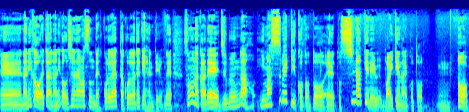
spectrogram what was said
えー、何かを得たら何かを失いますんで、これがやったらこれができへんっていう。で、その中で自分が今すべきことと、えっ、ー、と、しなければいけないこと、うん、と、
